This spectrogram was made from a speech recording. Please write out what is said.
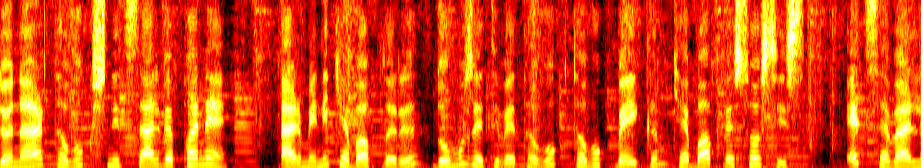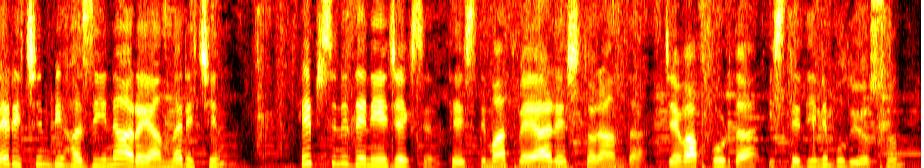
Döner, tavuk, şnitzel ve pane. Ermeni kebapları, domuz eti ve tavuk, tavuk bacon, kebap ve sosis. Et severler için bir hazine arayanlar için hepsini deneyeceksin teslimat veya restoranda. Cevap burada, istediğini buluyorsun.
